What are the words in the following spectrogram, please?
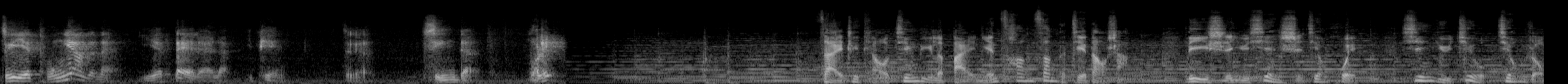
这个也同样的呢，也带来了一片这个新的活力。在这条经历了百年沧桑的街道上，历史与现实交汇。新与旧交融，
